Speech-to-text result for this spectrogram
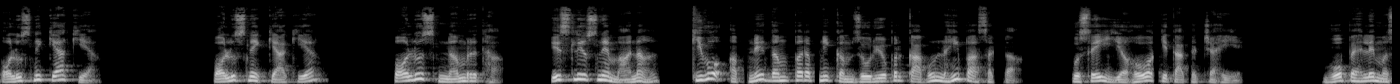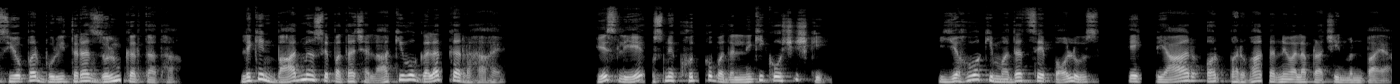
पॉलुस ने क्या किया? पॉलुस ने क्या किया? पॉलुस नम्र था, इसलिए उसने माना कि वो अपने दम पर अपनी कमजोरियों पर काबू नहीं पा सकता। उसे यहोवा की ताकत चाहिए। वो पहले मसीहों पर बुरी तरह जुल्म करता था, लेकिन बाद में उसे पता चला कि वो गलत कर रहा है। इसलिए उसने खुद को बदलने की कोशिश की। यहुआ की मदद से पॉलुस एक प्यार और परवाह करने वाला प्राचीन बन पाया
